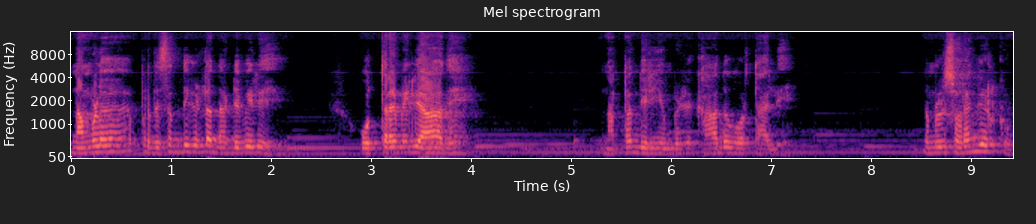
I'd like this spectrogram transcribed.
നമ്മൾ പ്രതിസന്ധികളുടെ നടുവിൽ ഉത്തരമില്ലാതെ നട്ടം തിരിയുമ്പോൾ കാതു കോർത്താലേ നമ്മൾ സ്വരം കേൾക്കും.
